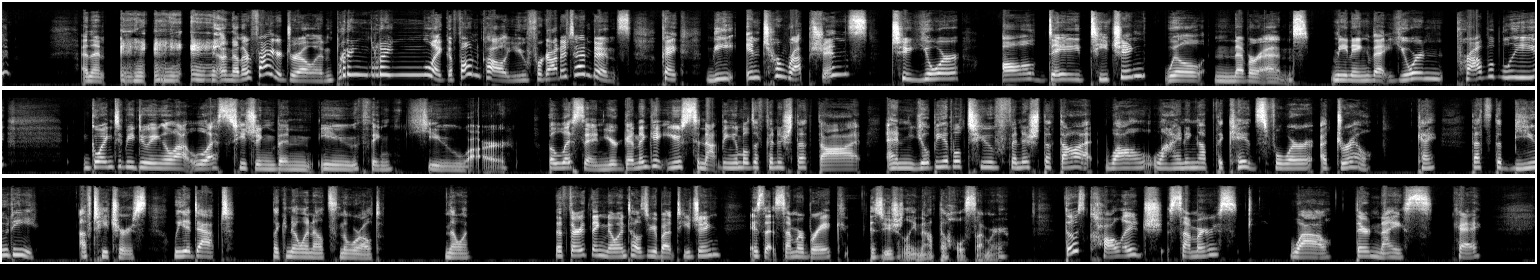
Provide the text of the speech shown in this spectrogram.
And then eh, eh, eh, another fire drill and bring, bring, like a phone call. You forgot attendance. Okay. The interruptions to your all day teaching will never end, meaning that you're probably going to be doing a lot less teaching than you think you are. But listen, you're going to get used to not being able to finish the thought, and you'll be able to finish the thought while lining up the kids for a drill. Okay. That's the beauty of teachers. We adapt like no one else in the world. No one. The third thing no one tells you about teaching is that summer break is usually not the whole summer. Those college summers, wow, they're nice. Okay.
